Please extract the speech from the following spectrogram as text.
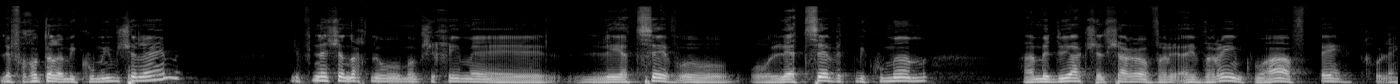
לפחות על המיקומים שלהם, לפני שאנחנו ממשיכים uh, לייצב או, או לייצב את מיקומם המדויק של שאר האיברים, כמו אף, פה וכולי.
